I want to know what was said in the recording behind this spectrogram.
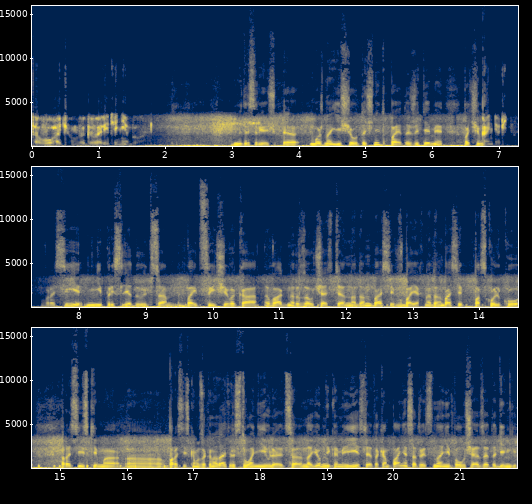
того, о чем вы говорите, не было. Дмитрий Сергеевич, э, можно еще уточнить по этой же теме, почему Конечно. в России не преследуются бойцы ЧВК «Вагнер» за участие на Донбассе, в боях на Донбассе, поскольку российским, э, по российскому законодательству они являются наемниками, и если это компания, соответственно, они получают за это деньги.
